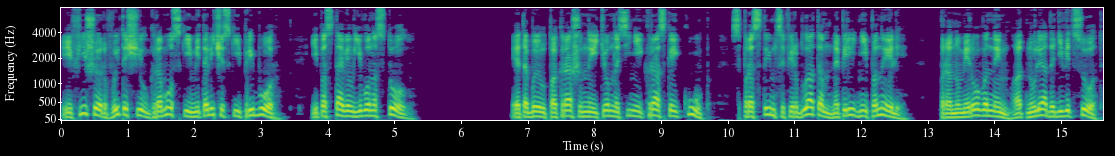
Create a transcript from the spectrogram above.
и Фишер вытащил громоздкий металлический прибор и поставил его на стол. Это был покрашенный темно-синей краской куб с простым циферблатом на передней панели, пронумерованным от нуля до 900.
